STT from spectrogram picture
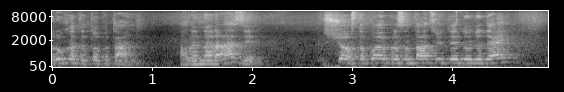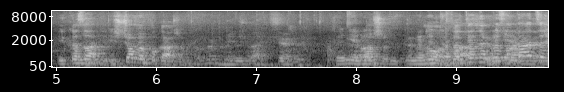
рухати то питання. Але наразі, що з такою презентацією йти до людей і казати, і що ми покажемо? Прошу. Ну, це, це не презентація,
